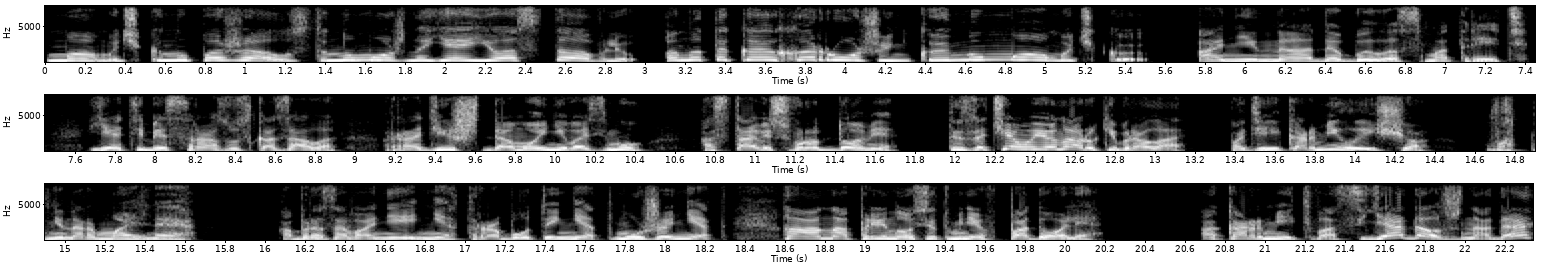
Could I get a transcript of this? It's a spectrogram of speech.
«Мамочка, ну, пожалуйста, ну можно я ее оставлю? Она такая хорошенькая, ну, мамочка!» «А не надо было смотреть. Я тебе сразу сказала, родишь, домой не возьму, оставишь в роддоме. Ты зачем ее на руки брала? Поди и кормила еще. Вот ненормальная. Образования нет, работы нет, мужа нет, а она приносит мне в подоле. А кормить вас я должна, да?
